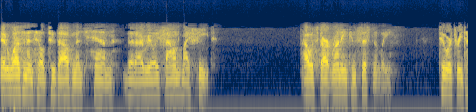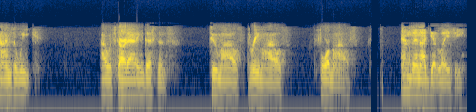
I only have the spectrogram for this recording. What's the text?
It wasn't until 2010 that I really found my feet. I would start running consistently two or three times a week. I would start adding distance two miles, three miles, four miles, and then I'd get lazy.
